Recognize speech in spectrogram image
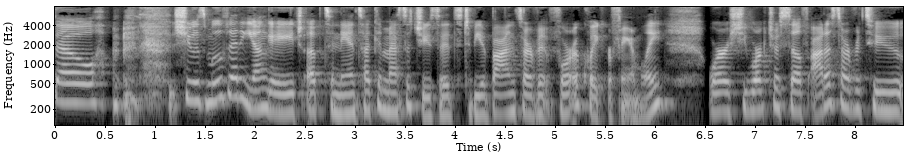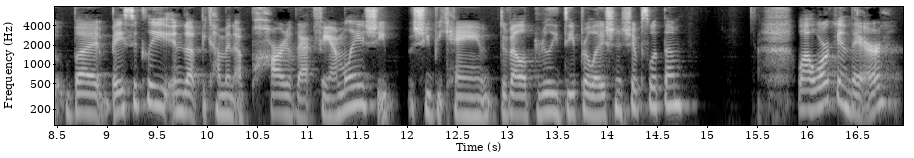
So she was moved at a young age up to Nantucket, Massachusetts to be a bond servant for a Quaker family, where she worked herself out of servitude, but basically ended up becoming a part of that family. She she became developed really deep relationships with them. While working there,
